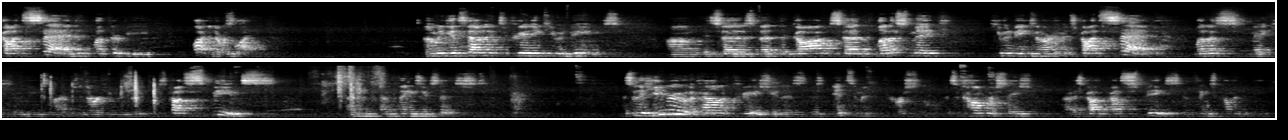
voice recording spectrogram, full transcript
God said, Let there be light. And there was light. And when he gets down into creating human beings, um, it says that, that God said, Let us make human beings in our image. God said, Let us make human beings in our image. And there human beings. God speaks, and, and things exist. And so the Hebrew account of creation is, is intimate and personal. It's a conversation. Right? God, God speaks, and things come into being.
